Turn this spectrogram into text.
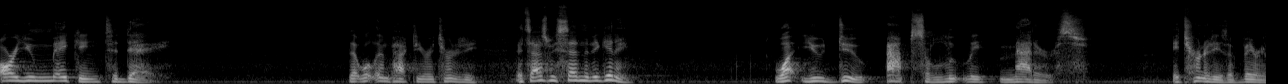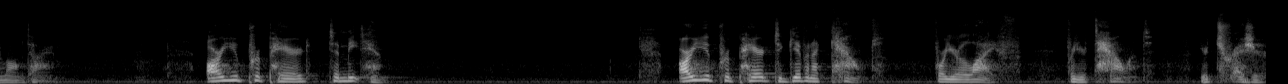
are you making today that will impact your eternity? It's as we said in the beginning what you do absolutely matters. Eternity is a very long time. Are you prepared to meet him? Are you prepared to give an account for your life, for your talent, your treasure,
